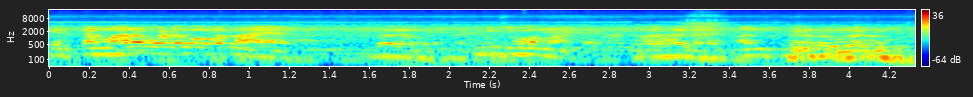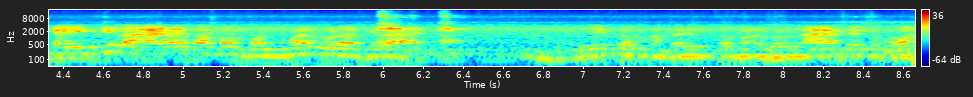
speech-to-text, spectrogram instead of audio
કે તમારા બાબા લાયા હતા બરાબર. પૂજવા માટે. અને. કઈથી લાયા હતા તો ભંભરગુડાથી લાયા એ તો માતાજી કમર લાયા છે હતા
